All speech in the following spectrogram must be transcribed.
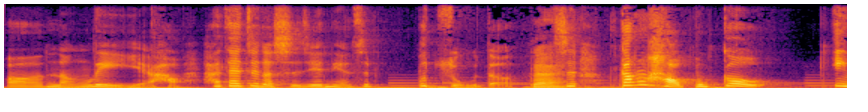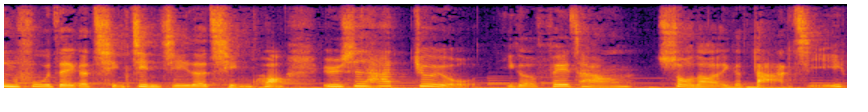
呃能力也好，他在这个时间点是不足的，对，是刚好不够应付这个情紧急的情况。于是他就有一个非常受到一个打击。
